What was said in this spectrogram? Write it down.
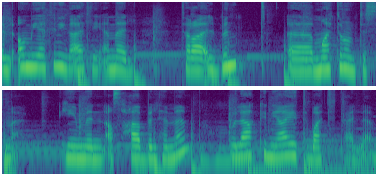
الأم جتني قالت لي أمل ترى البنت آه، ما تروم تسمع. هي من أصحاب الهمم ولكن جاية تبغى تتعلم.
